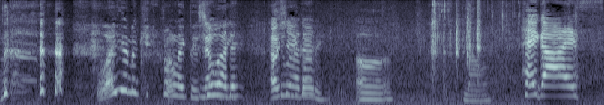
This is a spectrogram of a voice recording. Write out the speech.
Why are you in the camera like this? No, she daddy. Oh, she, she daddy. Uh, no. Hey guys,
